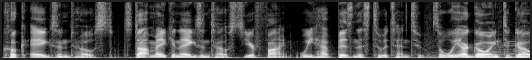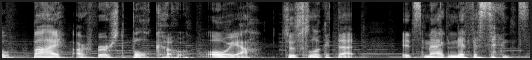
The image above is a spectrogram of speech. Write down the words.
Cook eggs and toast. Stop making eggs and toast. You're fine. We have business to attend to. So we are going to go buy our first Bulkco. Oh yeah. Just look at that. It's magnificent.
